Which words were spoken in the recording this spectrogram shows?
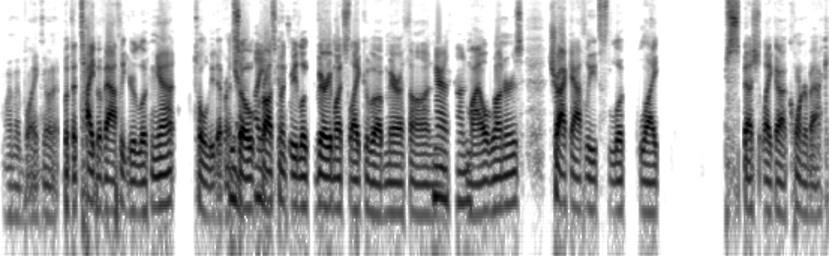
why am I blanking on it? But the type of athlete you're looking at, totally different. Yeah. So Oh, cross country looked very much like a marathon, Marathon. mile runners. Track athletes look like special, like a cornerback.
